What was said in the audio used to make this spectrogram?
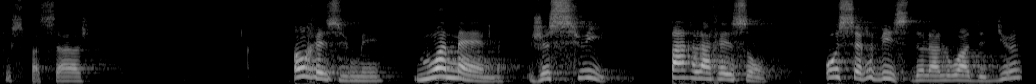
tout ce passage, en résumé, moi-même, je suis, par la raison, au service de la loi de Dieu,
